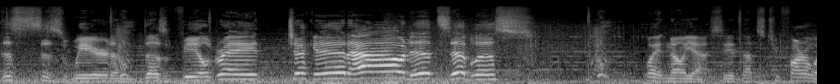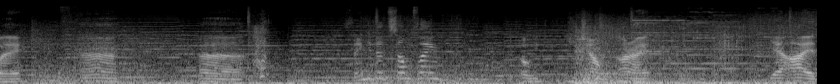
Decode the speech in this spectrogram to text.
This is weird and doesn't feel great. Check it out, it's Iblis. Wait, no, yeah, see, that's too far away. Uh, uh, think he did something? Oh, he, he jumped, alright. Yeah, I,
